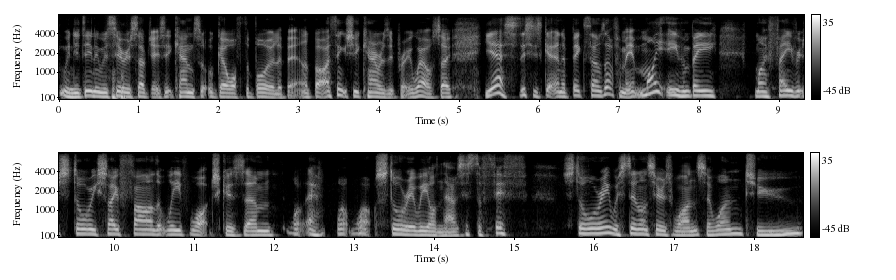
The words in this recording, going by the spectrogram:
when you're dealing with serious subjects it can sort of go off the boil a bit but i think she carries it pretty well so yes this is getting a big thumbs up for me it might even be my favorite story so far that we've watched because um what uh, what what story are we on now is this the fifth story. We're still on series one. So one, two.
